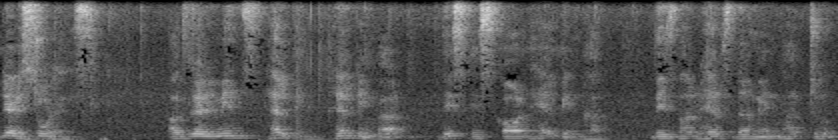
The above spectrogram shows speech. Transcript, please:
Dear students, auxiliary means helping, helping verb. This is called helping verb. This verb helps the main verb to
